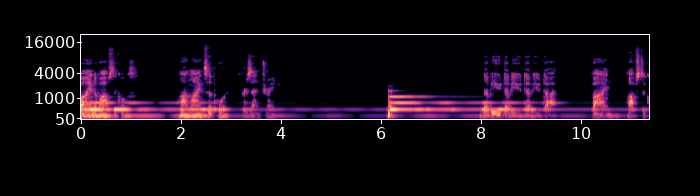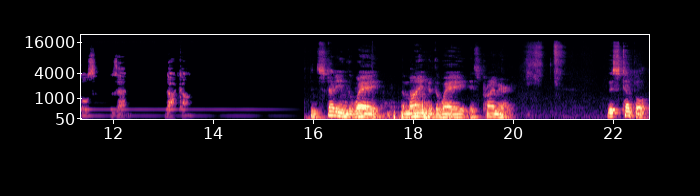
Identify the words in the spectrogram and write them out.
Vine of Obstacles online support for Zen training. www.vineobstacleszen.com. In studying the way, the mind of the way is primary. This temple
